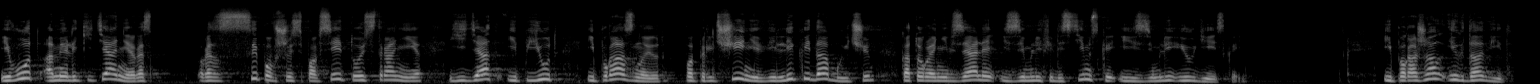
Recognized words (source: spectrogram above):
И вот амеликитяне, рассыпавшись по всей той стране, едят и пьют и празднуют по причине великой добычи, которую они взяли из земли филистимской и из земли иудейской. И поражал их Давид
